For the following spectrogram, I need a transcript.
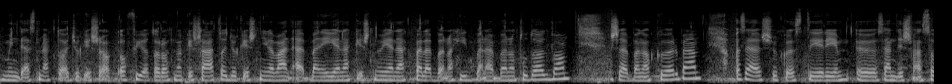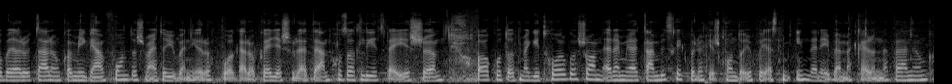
mindezt megtartjuk és a fiataloknak is átadjuk, és nyilván ebben éljenek és nőjenek fel ebben a hitben, ebben a tudatban és ebben a körben. Az első köztéri Szent István szoba előtt állunk, ami igen fontos, mert a Jöveni Polgárok Egyesülete hozott létre és alkotott meg itt Horgoson. Erre méltán büszkék vagyunk, és gondoljuk, hogy ezt minden évben meg kell ünnepelnünk.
